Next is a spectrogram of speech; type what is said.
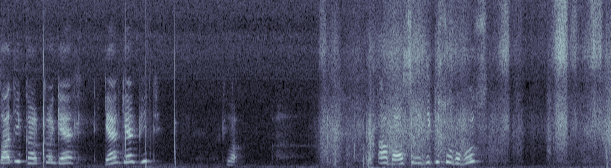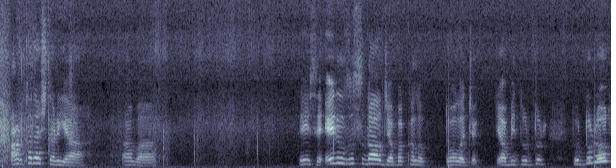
Hadi kanka gel. Gel gel bit. La. Ama sıradaki sorumuz Arkadaşlar ya. Ama Neyse en hızlısını alacağım bakalım ne olacak. Ya bir dur dur. Dur durun.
